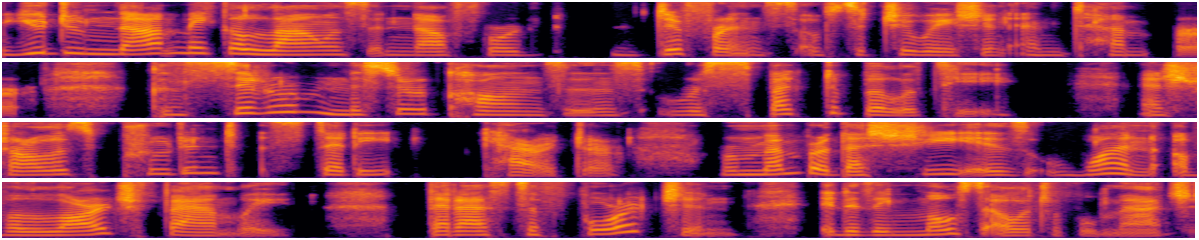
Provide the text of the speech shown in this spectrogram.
You do not make allowance enough for difference of situation and temper. Consider Mr. Collins's respectability and Charlotte's prudent, steady character. Remember that she is one of a large family, that as to fortune, it is a most eligible match,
